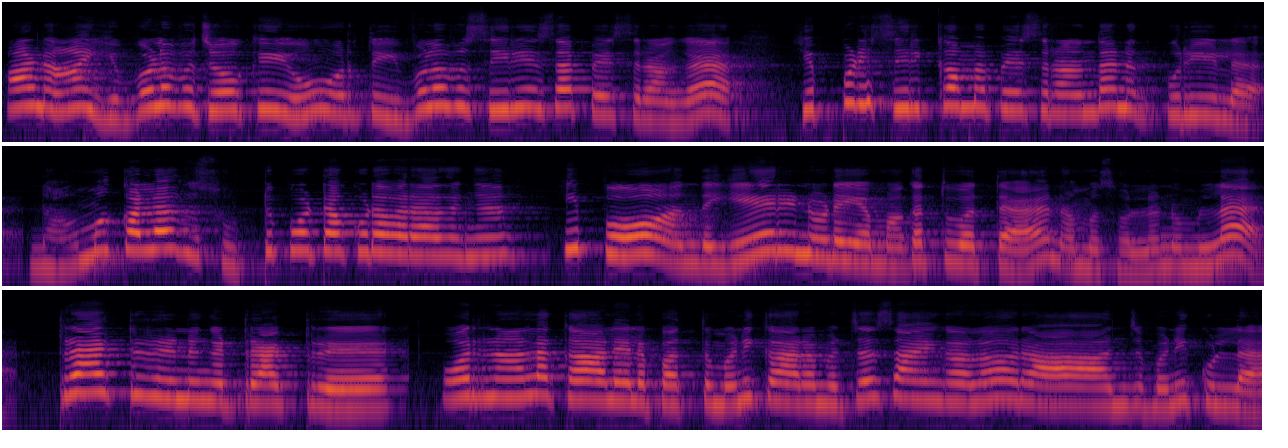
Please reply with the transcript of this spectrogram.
ஆனா இவ்வளவு ஜோக்கையும் ஒருத்தர் இவ்வளவு சீரியஸா பேசுறாங்க. எப்படி சிரிக்காம பேசுறான்னு தான் எனக்கு புரியல. நமக்கெல்லாம் அது சுட்டு போட்டா கூட வராதுங்க. இப்போ அந்த ஏரினுடைய மகத்துவத்தை நம்ம சொல்லணும்ல. டிராக்டர் என்னங்க டிராக்டரு? ஒரு நாள் காலையில் பத்து மணிக்கு ஆரம்பிச்சா சாயங்காலம் ஒரு அஞ்சு மணிக்குள்ளே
